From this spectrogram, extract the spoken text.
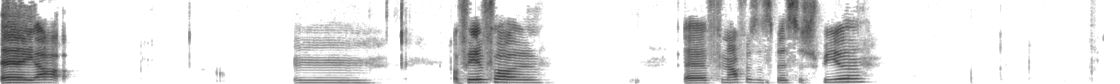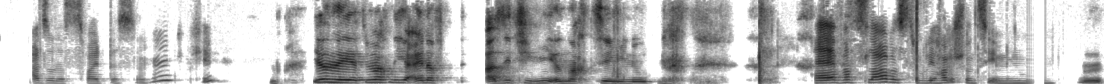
Äh, ja. Mm, auf jeden Fall. Äh, FNAF ist das beste Spiel. Also das zweitbeste. Hm, okay. Junge, jetzt macht nicht einer auf Asi TV und macht 10 Minuten. Hä, was laberst du? Wir haben schon 10 Minuten. Nö.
